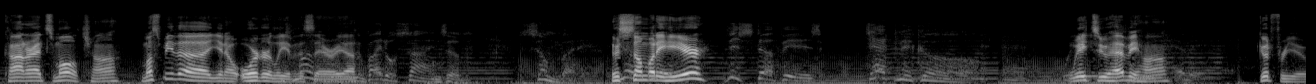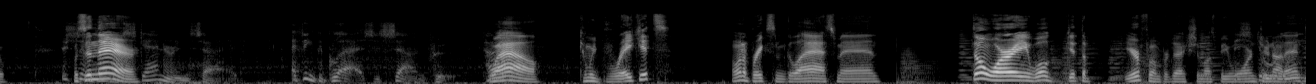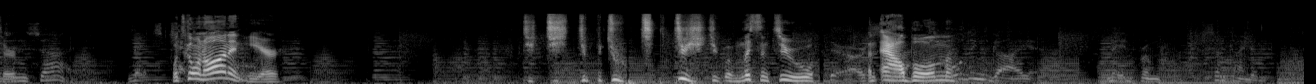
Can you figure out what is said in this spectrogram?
Conrad Smolch, huh? Must be the, you know, orderly of this area. The vital signs of somebody. There's somebody here? This stuff is technical. Way too heavy, huh? heavy. Good for you. There's What's in there? Scanner inside. I think the glass is soundproof. Huh? Wow. Can we break it? I want to break some glass, man. Don't worry, we'll get the earphone protection must be worn. Do not enter. What's going on in here? Listen to an album. Holding the guy in, made from some kind of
